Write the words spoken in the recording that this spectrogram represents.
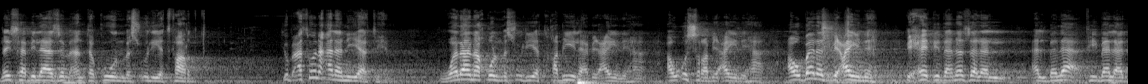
ليس بلازم أن تكون مسؤولية فرد يبعثون على نياتهم. ولا نقول مسؤولية قبيلة بعينها أو أسرة بعينها أو بلد بعينه بحيث إذا نزل البلاء في بلد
